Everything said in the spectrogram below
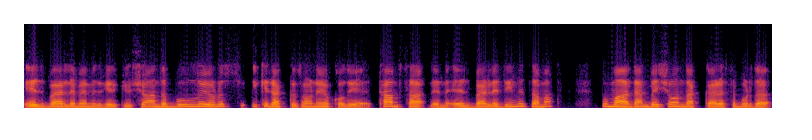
ezberlememiz gerekiyor. Şu anda buluyoruz. 2 dakika sonra yok oluyor. Tam saatlerini ezberlediğimiz zaman bu maden 5-10 dakika arası burada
